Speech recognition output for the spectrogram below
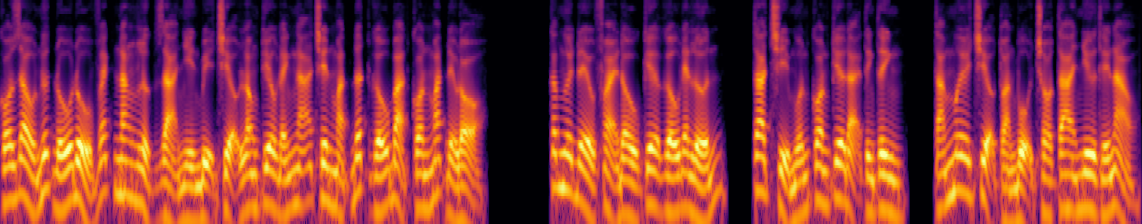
Có giàu nước đố đổ vách năng lực giả nhìn bị triệu long tiêu đánh ngã trên mặt đất gấu bạt con mắt đều đỏ. Các ngươi đều phải đầu kia gấu đen lớn, ta chỉ muốn con kia đại tinh tinh, 80 triệu toàn bộ cho ta như thế nào.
